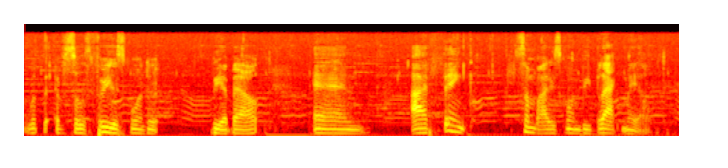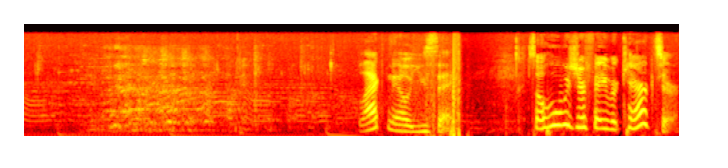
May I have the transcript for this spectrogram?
what the episode three is going to be about, and I think somebody's going to be blackmailed. Blackmail, you say? So, who was your favorite character?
